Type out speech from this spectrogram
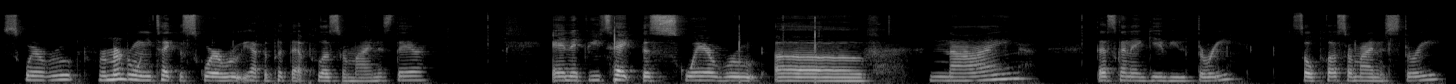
Square root. Remember when you take the square root, you have to put that plus or minus there. And if you take the square root of 9, that's going to give you 3. So plus or minus 3.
